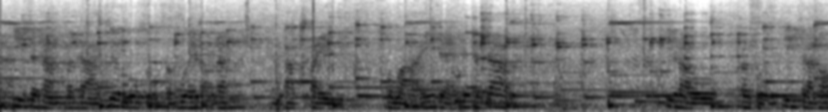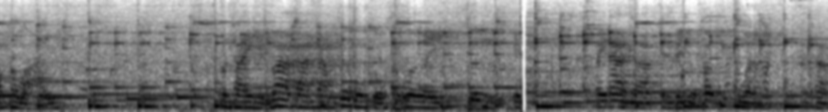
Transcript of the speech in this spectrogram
งที่จะนำบรรดาเครื่องบวงสรวงสังเวยเหล่านั้นนะครับ ไปถวายแด่เทพเจ้า ที่เราประสงค์ที่จะร้องถวาย คนไทยเห็นว่าการนำเครื่องบวงสวงสังเวยซึ่งเป็นไม่น่าจะเป็นประโยชน์เท่าที่ควรนะครับ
